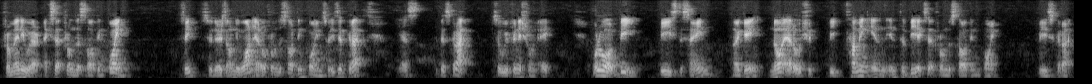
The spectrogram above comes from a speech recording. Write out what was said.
from anywhere except from the starting point see so there's only one arrow from the starting point so is it correct yes it is correct so we finish from a what about b B is the same. Okay, no arrow should be coming in into B except from the starting point. B is correct.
